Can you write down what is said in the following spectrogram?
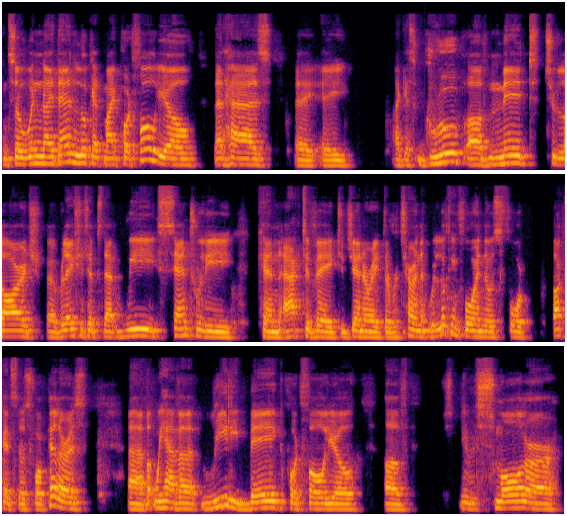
And so when I then look at my portfolio that has a, a I guess group of mid to large uh, relationships that we centrally can activate to generate the return that we're looking for in those four buckets, those four pillars. Uh, but we have a really big portfolio of you know, smaller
